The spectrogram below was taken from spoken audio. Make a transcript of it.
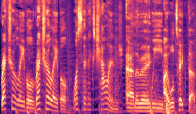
Retro label, retro label. What's the next challenge? Anime. Weeb. I will take that.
